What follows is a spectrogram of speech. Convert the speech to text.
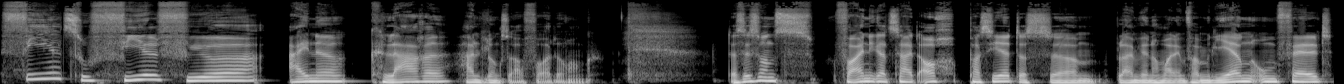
Viel zu viel für eine klare Handlungsaufforderung. Das ist uns vor einiger Zeit auch passiert. Das ähm, bleiben wir nochmal im familiären Umfeld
